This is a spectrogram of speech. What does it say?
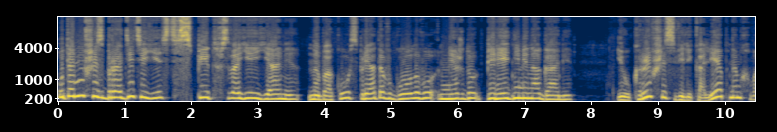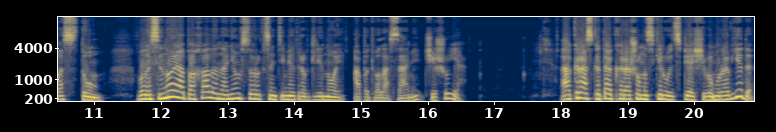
Утомившись бродить и есть, спит в своей яме на боку, спрятав голову между передними ногами и укрывшись великолепным хвостом, Волосяное опахало на нем в 40 сантиметров длиной, а под волосами — чешуя. Окраска так хорошо маскирует спящего муравьеда,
